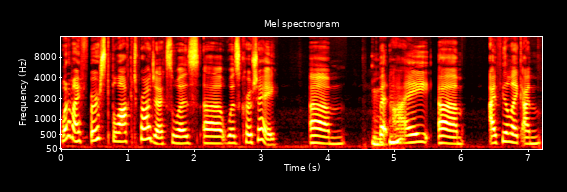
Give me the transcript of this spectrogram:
one of my first blocked projects was uh was crochet. Um, but I um I feel like I'm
